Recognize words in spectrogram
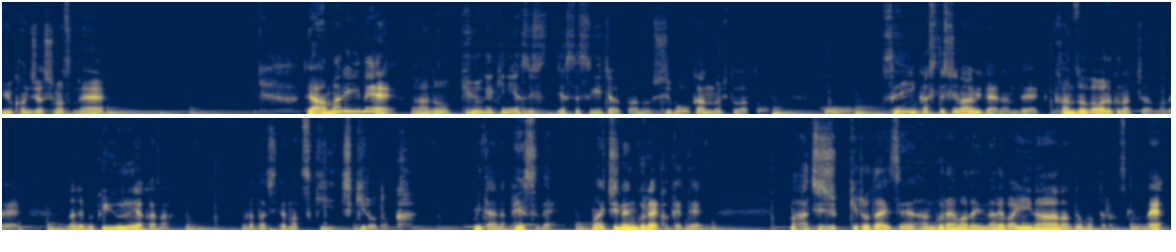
いう感じはしますね。で、あまりね、あの、急激に痩せすぎちゃうと、あの、脂肪肝の人だと、繊維化してしまうみたいなんで、肝臓が悪くなっちゃうので、なるべく緩やかな形で、まあ、月1キロとか、みたいなペースで、まあ、1年ぐらいかけて、まあ、80キロ台前半ぐらいまでになればいいなぁなんて思ってるんですけどね。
